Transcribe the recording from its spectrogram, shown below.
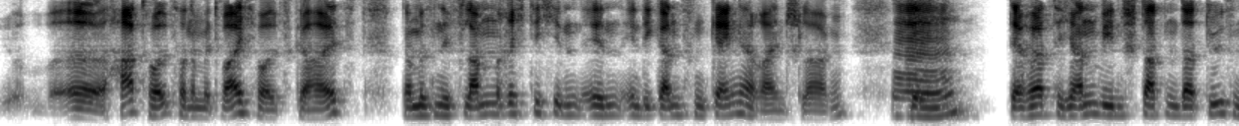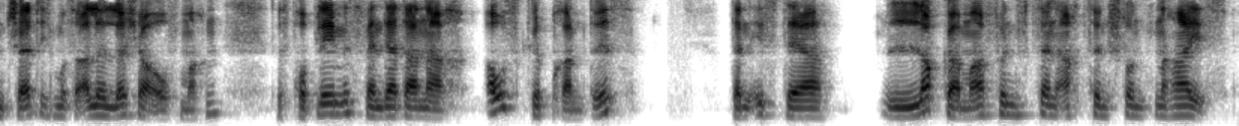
äh, Hartholz, sondern mit Weichholz geheizt. Da müssen die Flammen richtig in, in, in die ganzen Gänge reinschlagen. Mhm. Der hört sich an wie ein stattender Düsenjet. Ich muss alle Löcher aufmachen. Das Problem ist, wenn der danach ausgebrannt ist, dann ist der locker mal 15, 18 Stunden heiß.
